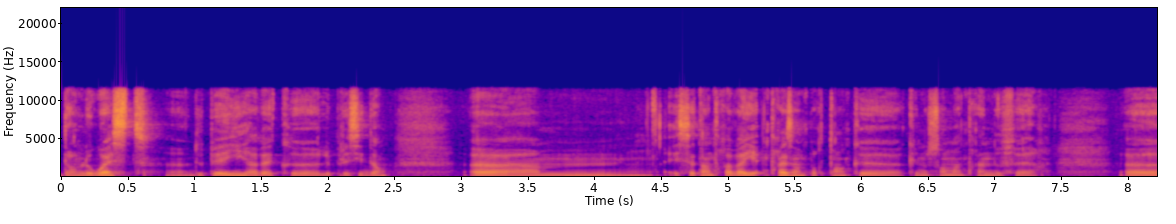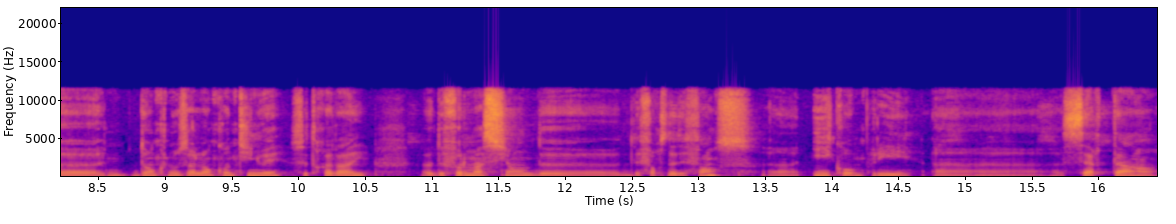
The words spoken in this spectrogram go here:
dans l'ouest euh, du pays avec euh, le président. Euh, et c'est un travail très important que nous sommes en train de faire. Euh, donc nous allons continuer ce travail euh, de formation de- des forces de défense, euh, y compris certains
